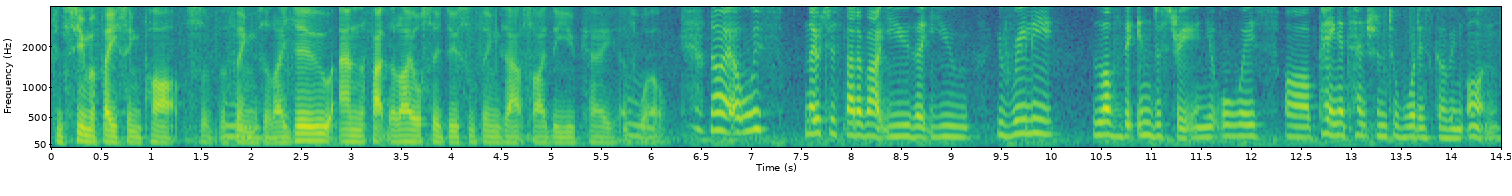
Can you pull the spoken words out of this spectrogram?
consumer facing parts of the things that I do and the fact that I also do some things outside the UK as well. No, I always noticed that about you that you you really love the industry and you always are paying attention to what is going on.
